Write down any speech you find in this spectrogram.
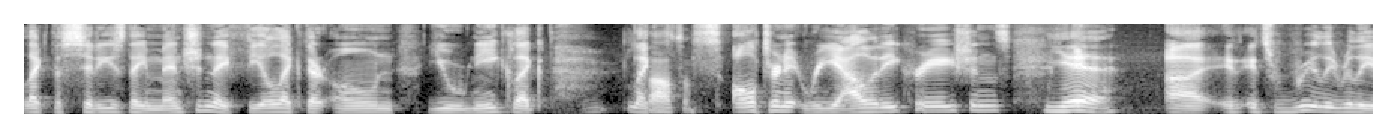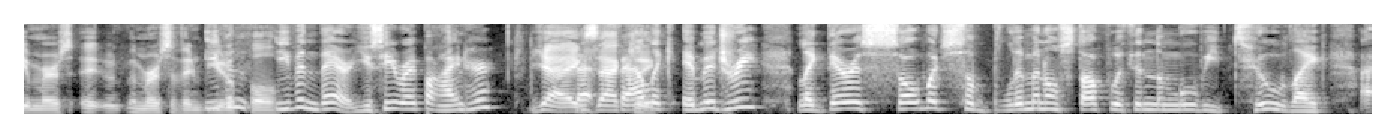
like the cities they mention. They feel like their own unique, like like Awesome. alternate reality creations. Yeah. Uh, it, it's really, really immerse, uh, immersive and beautiful. Even, even there, you see right behind her. Yeah, that exactly. Phallic imagery, like there is so much subliminal stuff within the movie too. Like uh,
